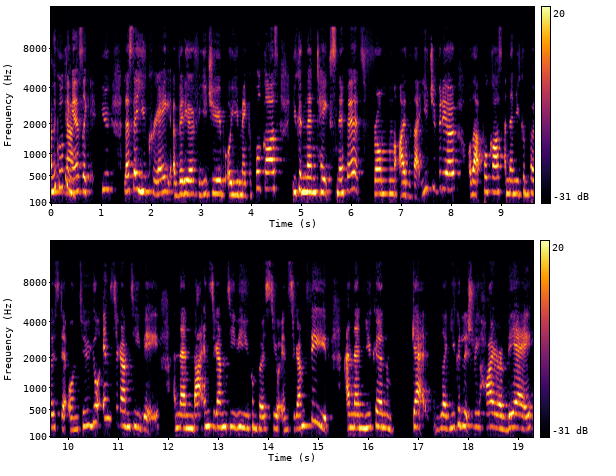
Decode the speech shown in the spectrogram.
And the cool thing is, like, if you, let's say you create a video for YouTube or you make a podcast, you can then take snippets from either that YouTube video or that podcast and then you can post it onto your Instagram TV. And then that Instagram TV you can post to your Instagram feed. And then you can get like you could literally hire a VA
